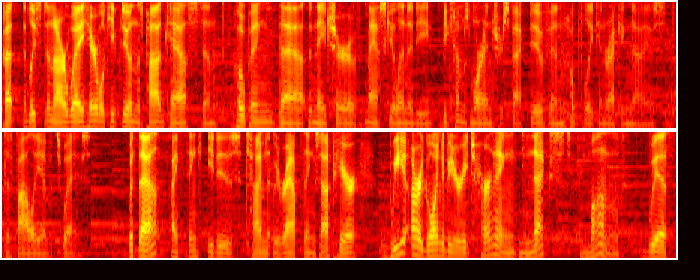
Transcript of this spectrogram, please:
But at least in our way here, we'll keep doing this podcast and hoping that the nature of masculinity becomes more introspective and hopefully can recognize the folly of its ways. With that, I think it is time that we wrap things up here. We are going to be returning next month with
